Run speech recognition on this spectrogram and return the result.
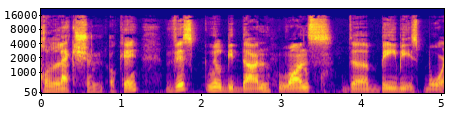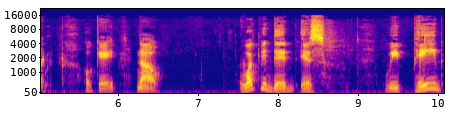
collection okay? This will be done once the baby is born okay? Now what we did is we paid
